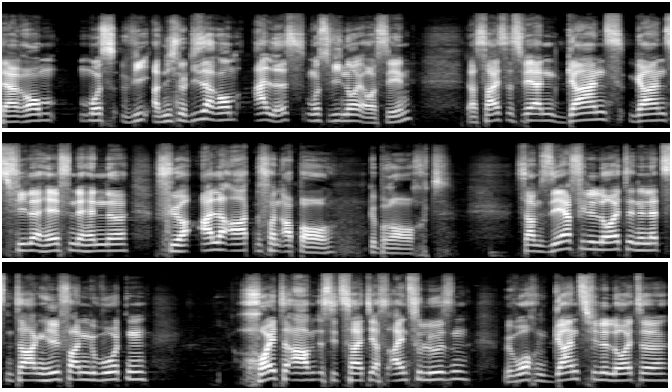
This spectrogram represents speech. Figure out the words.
Der Raum muss wie, also nicht nur dieser Raum, alles muss wie neu aussehen. Das heißt, es werden ganz, ganz viele helfende Hände für alle Arten von Abbau gebraucht. Es haben sehr viele Leute in den letzten Tagen Hilfe angeboten. Heute Abend ist die Zeit, das einzulösen. Wir brauchen ganz viele Leute,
